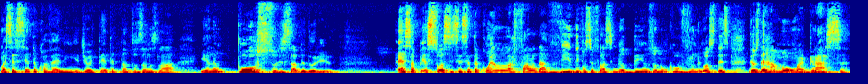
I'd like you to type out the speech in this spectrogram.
Mas você senta com a velhinha de oitenta e tantos anos lá, e ela é um poço de sabedoria. Essa pessoa, assim, você senta com ela, ela fala da vida, e você fala assim: Meu Deus, eu nunca ouvi um negócio desse. Deus derramou uma graça,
